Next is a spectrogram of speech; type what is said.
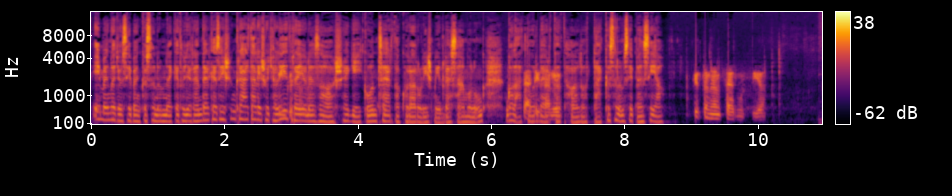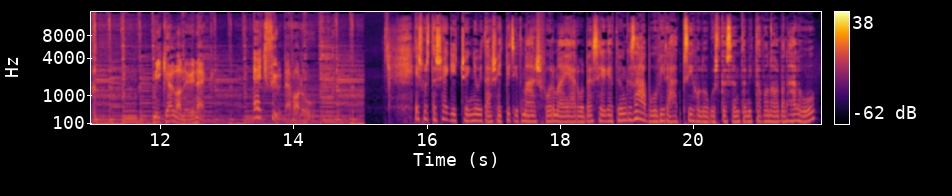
Én meg nagyon szépen köszönöm neked, hogy a rendelkezésünkre álltál, és hogyha létrejön ez a segélykoncert, akkor arról ismét beszámolunk. Galát Norbertet hallották. Köszönöm szépen, szia! Köszönöm, szervusz, szia! Mi kell a nőnek? Egy fülbevaló. És most a segítségnyújtás egy picit más formájáról beszélgetünk. Zábó Virág pszichológus köszöntöm itt a vonalban. Háló!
